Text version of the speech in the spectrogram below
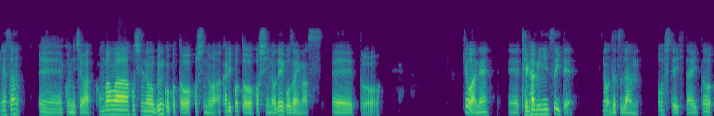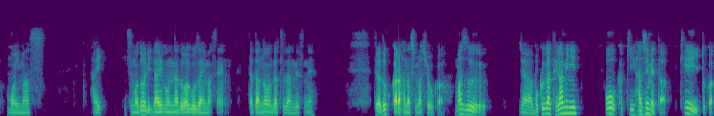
皆さん、えーこんにちは。こんばんは。星野文子こと星野あかりこと星野でございます。えーっと、今日はね、えー手紙についての雑談をしていきたいと思います。はい。いつも通り台本などはございません。ただの雑談ですね。では、どこから話しましょうか。まず、じゃあ僕が手紙にを書き始めた経緯とか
